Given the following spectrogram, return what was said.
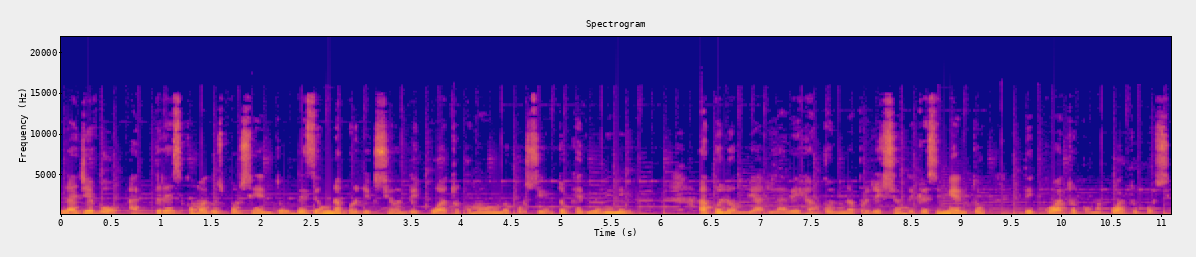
la llevó a 3,2% desde una proyección de 4,1% que dio en enero. A Colombia la dejan con una proyección de crecimiento de 4,4%.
